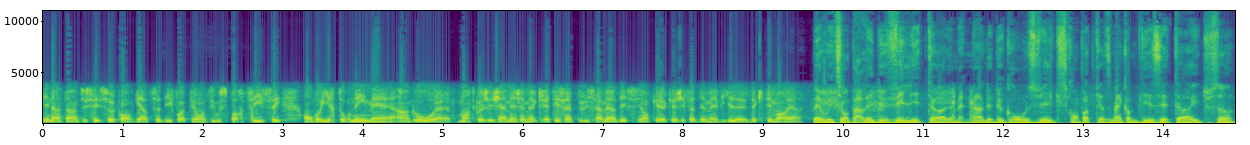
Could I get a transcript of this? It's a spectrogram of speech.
bien entendu, c'est sûr qu'on regarde ça des fois puis on dit ou sportif, c'est on va y retourner. Mais en gros, moi en tout cas, j'ai jamais jamais regretté. C'est la meilleure décision que, que j'ai faite de ma vie de, quitter Montréal. Ben oui, si on parlait de ville-État maintenant de, grosses villes qui se comportent quasiment comme des États et tout ça.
